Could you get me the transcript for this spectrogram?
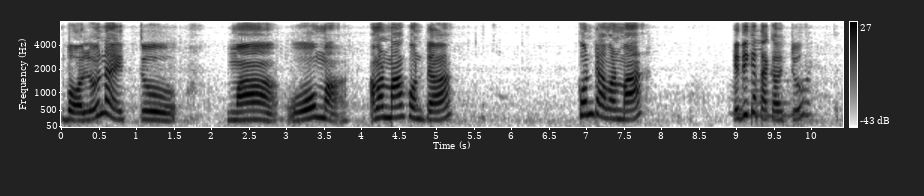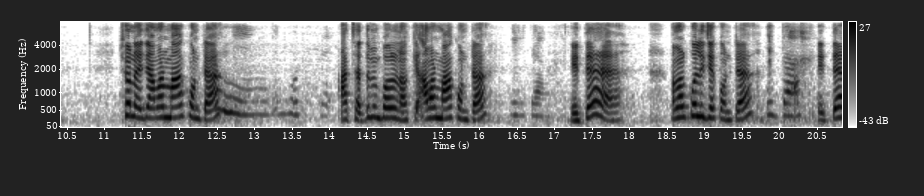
বলো না একটু। মা ও মা আমার মা কোনটা? কোনটা আমার মা? এদিকে তাকাও একটু। শোনো যে আমার মা কোনটা? আচ্ছা তুমি বলো না আমার মা কোনটা? এটা? আমার কলিজা কোনটা? এটা।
